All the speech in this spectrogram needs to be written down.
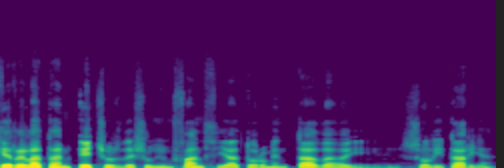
que relatan hechos de su infancia atormentada y solitaria.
